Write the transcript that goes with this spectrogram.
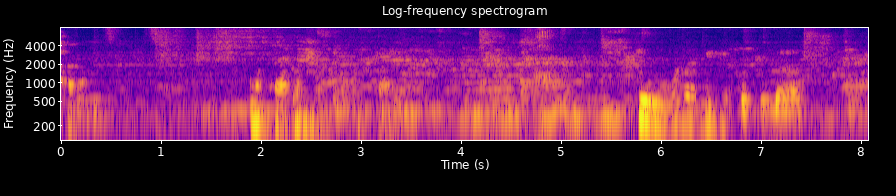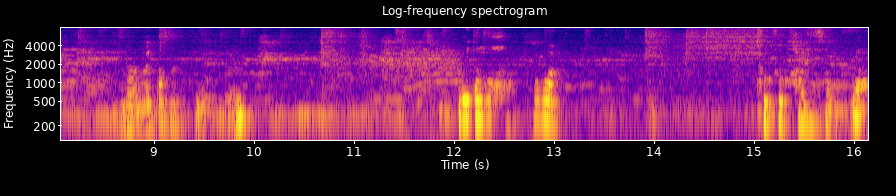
ถามมาขอทำไมไปพี่รู้ว่าเรามีเหตุผลของเราเราไม่ต้องเป็นห่วงนะไม่ต้องขอโทษทุกๆคำสัญญา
